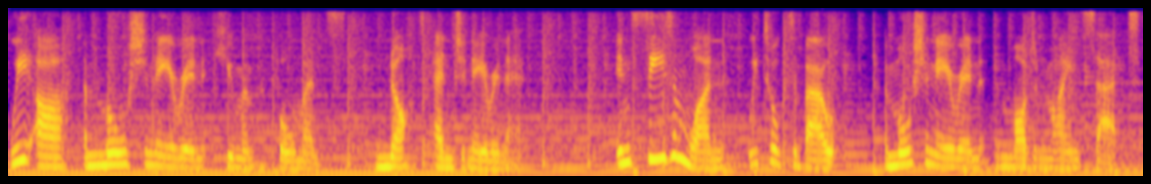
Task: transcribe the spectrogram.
We are emotioneering human performance, not engineering it. In season one, we talked about emotioneering the modern mindset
